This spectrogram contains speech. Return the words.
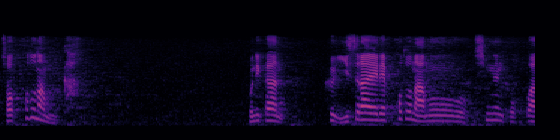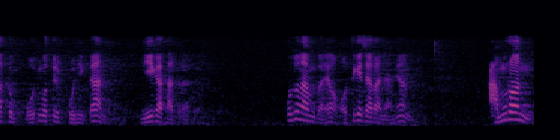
저 포도나무일까? 보니까 그 이스라엘의 포도나무 심는 것과 그 모든 것들을 보니까 이해가 가더라고요. 포도나무가요, 어떻게 자라냐면, 아무런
